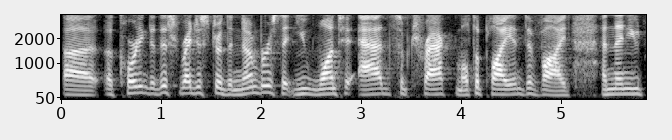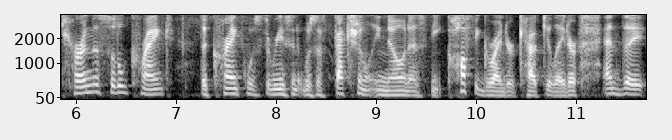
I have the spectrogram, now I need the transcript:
uh, according to this register, the numbers that you want to add, subtract, multiply, and divide, and then you turn this little crank. The crank was the reason it was affectionately known as the coffee grinder calculator, and the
